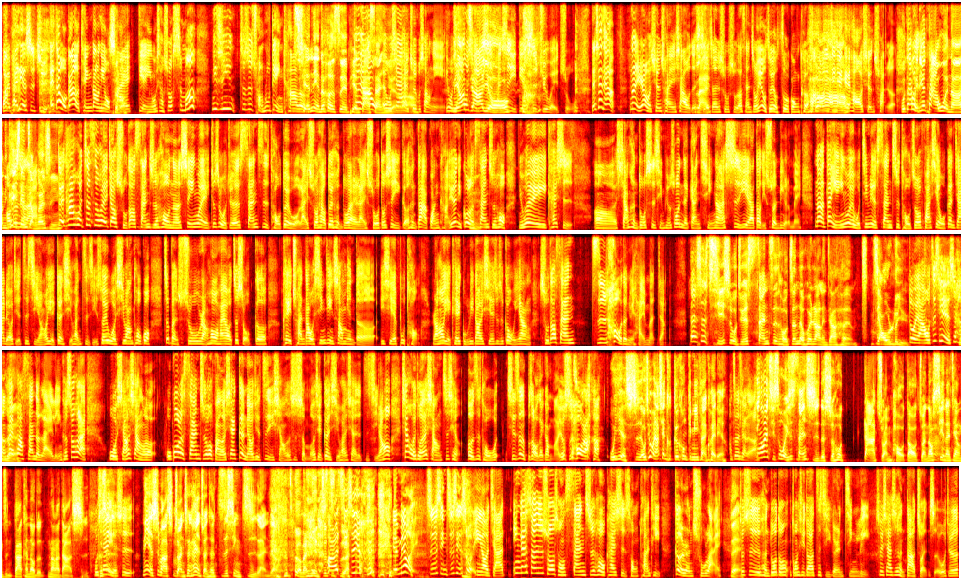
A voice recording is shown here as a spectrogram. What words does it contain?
我还拍电视剧。哎、欸，但我刚刚有听到你有拍电影，我想说什么？你已经就是闯入电影咖了。前年的贺岁片大三元、啊，我现在还追不上你，因为我现在目前还是以电视剧为主。等一下，等一下，那你让我宣传一下我的写真书数到三中，因为我昨天有做功课，好不容易今天可以好好宣传了。我待会一定会大问啊，你可以先讲，没关系。对，他会这次会叫数到三之后呢，是因为就是我觉得三字头对我来说还有。对很多人来说都是一个很大的关卡，因为你过了三之后，嗯、你会开始呃想很多事情，比如说你的感情啊、事业啊，到底顺利了没？那但也因为我经历了三字头之后，发现我更加了解自己，然后也更喜欢自己，所以我希望透过这本书，然后还有这首歌，可以传达我心境上面的一些不同，然后也可以鼓励到一些就是跟我一样数到三之后的女孩们，这样。但是其实我觉得三字头真的会让人家很焦虑。对啊，我之前也是很害怕三的来临，可是后来我想想了，我过了三之后，反而现在更了解自己想要的是什么，而且更喜欢现在的自己。然后现在回头在想之前二字头，我其实真的不知道我在干嘛。有时候啦，我也是，我觉得我要先隔空 give me five 快点。啊，真的假的啊？因为其实我也是三十的时候。大转跑道转到现在这样子，嗯、大家看到的娜娜大师，我现在也是，你也是吧？转成开始转成知性自然这样，这种难念知性自然。其实也 也没有知性，知性是我硬要加，应该算是说从三之后开始，从团体个人出来，对，就是很多东东西都要自己一个人经历，所以现在是很大转折，我觉得。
